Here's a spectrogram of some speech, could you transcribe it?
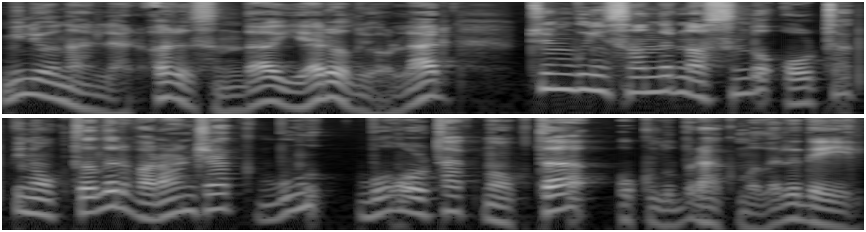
milyonerler arasında yer alıyorlar. Tüm bu insanların aslında ortak bir noktaları var ancak bu, bu ortak nokta okulu bırakmaları değil.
